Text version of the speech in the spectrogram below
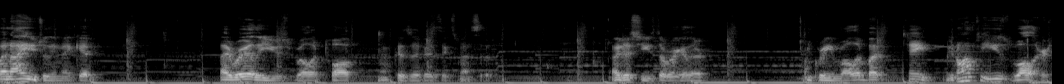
When I usually make it, I rarely use Weller 12 because it is expensive. I just use the regular green Weller, but hey, you don't have to use Weller.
